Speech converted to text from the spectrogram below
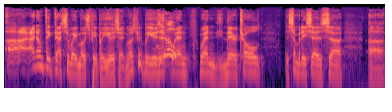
Uh, I I don't think that's the way most people use it. Most people use it No. when when they're told somebody says, uh, uh,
